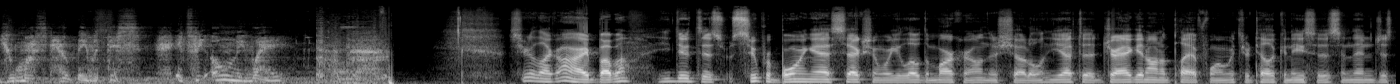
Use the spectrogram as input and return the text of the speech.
you must help me with this. It's the only way. So you're like, all right, Bubba, you do this super boring ass section where you load the marker on this shuttle. You have to drag it on a platform with your telekinesis, and then just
